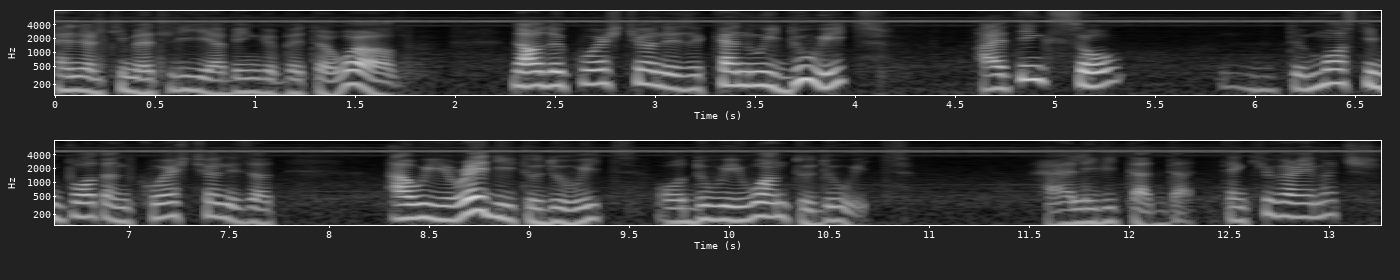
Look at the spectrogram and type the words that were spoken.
and ultimately having a better world. Now the question is, can we do it? I think so. The most important question is that, are we ready to do it or do we want to do it? I'll leave it at that. Thank you very much.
